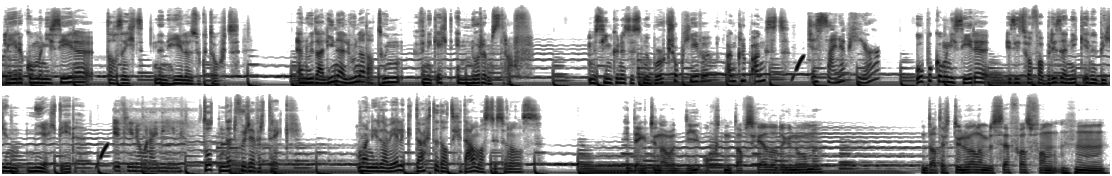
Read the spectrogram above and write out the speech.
Leren communiceren, dat is echt een hele zoektocht. En hoe dat Lina en Luna dat doen, vind ik echt enorm straf. Misschien kunnen ze eens een workshop geven aan Club Angst. Just sign up here. Open communiceren is iets wat Fabrice en ik in het begin niet echt deden. If you know what I mean. Tot net voor zijn vertrek. Wanneer dat we eigenlijk dachten dat het gedaan was tussen ons. Ik denk toen dat we die ochtend afscheid hadden genomen, dat er toen wel een besef was van, hmm,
